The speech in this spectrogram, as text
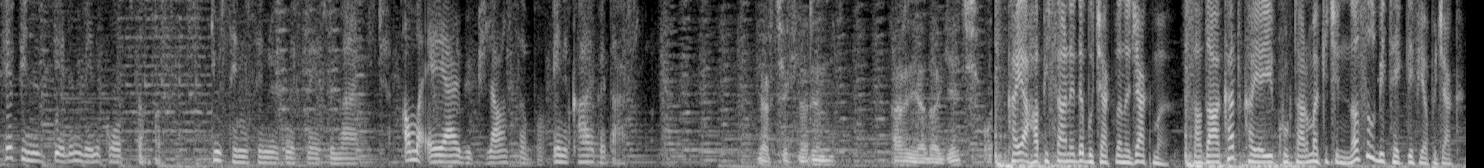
hepiniz gelin beni korkutamazsınız. Kimsenin seni üzmesine izin vermeyeceğim. Ama eğer bir plansa bu, beni kaybedersin. Gerçeklerin er ya da geç Kaya hapishanede bıçaklanacak mı? Sadakat Kaya'yı kurtarmak için nasıl bir teklif yapacak?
